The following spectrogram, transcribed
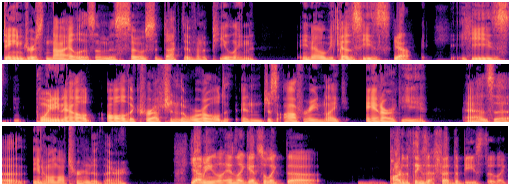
dangerous nihilism is so seductive and appealing, you know, because he's Yeah. he's pointing out all the corruption in the world and just offering like anarchy as a you know an alternative there. yeah i mean and again so like the part of the things that fed the beast that like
